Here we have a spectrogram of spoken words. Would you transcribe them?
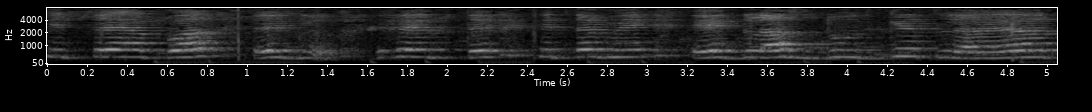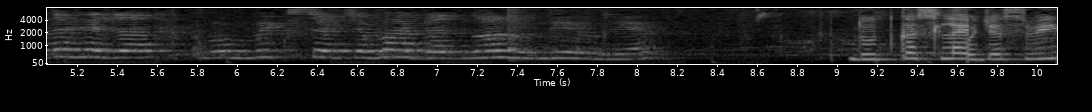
इथे आपण एक हे ते इथे मी एक ग्लास दूध घेतलं आहे आता हे मिक्सरच्या भांड्यात घालून घेऊया. दूध कसलं आहे ओजस्वी?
